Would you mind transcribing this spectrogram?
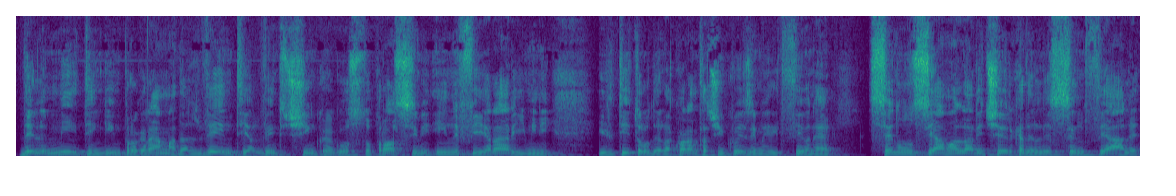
del meeting in programma dal 20 al 25 agosto prossimi in Fiera a Rimini. Il titolo della 45esima edizione è Se non siamo alla ricerca dell'essenziale,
